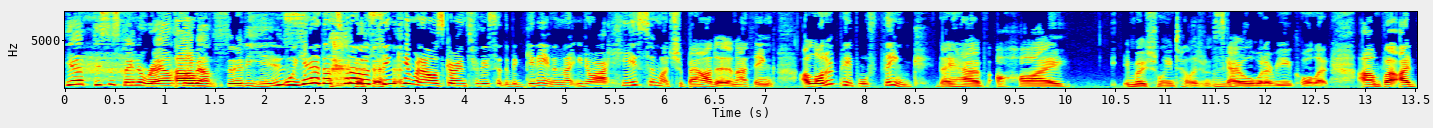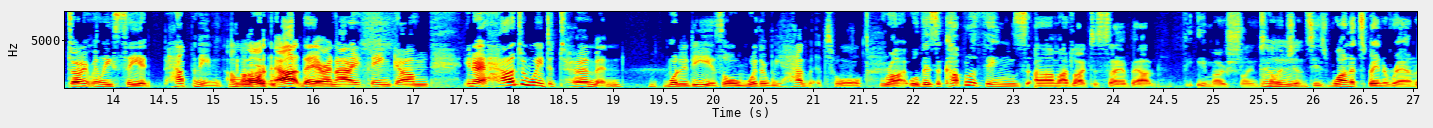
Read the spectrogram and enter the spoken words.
Yeah, this has been around for Um, about 30 years. Well, yeah, that's what I was thinking when I was going through this at the beginning, and that, you know, I hear so much about it, and I think a lot of people think they have a high emotional intelligence scale or whatever you call it. Um, but I don't really see it happening a lot out there. And I think, um, you know, how do we determine what it is or whether we have it or Right. Well, there's a couple of things um, I'd like to say about the emotional intelligence. Is one, it's been around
